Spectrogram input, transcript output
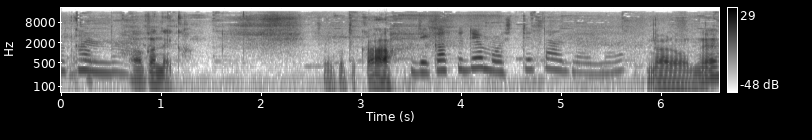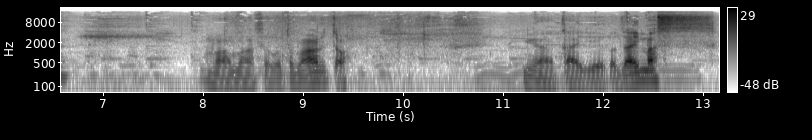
わかんない。あ分かんないかそういうことか。自覚でもしてたんだななるほどね。まあまあそういうこともあると。いう会でございます。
